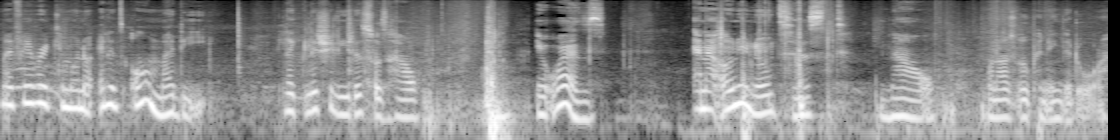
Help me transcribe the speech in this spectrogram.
My favorite kimono, and it's all muddy. Like, literally, this was how it was. And I only noticed now when I was opening the door.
